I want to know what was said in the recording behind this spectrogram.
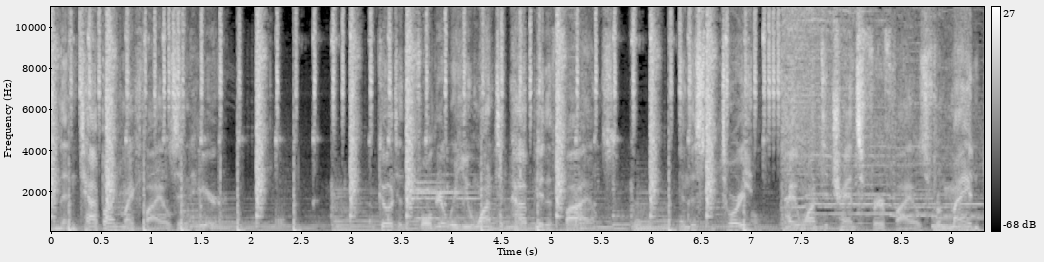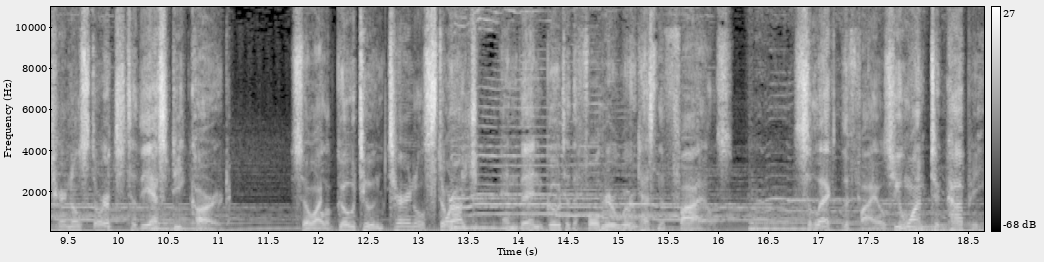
And then tap on My Files in here. Go to the folder where you want to copy the files. In this tutorial, I want to transfer files from my internal storage to the SD card. So I'll go to internal storage, and then go to the folder where it has the files. Select the files you want to copy.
